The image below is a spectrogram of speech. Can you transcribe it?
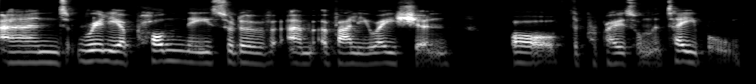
And really, upon the sort of um, evaluation of the proposal on the table,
